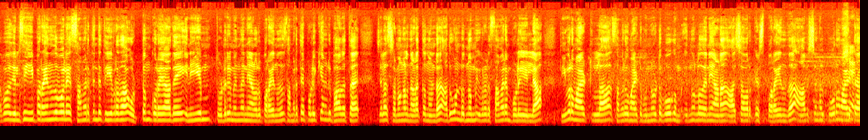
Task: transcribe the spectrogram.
അപ്പോൾ ജിൽസി ഈ പറയുന്നത് പോലെ സമരത്തിന്റെ തീവ്രത ഒട്ടും കുറയാതെ ഇനിയും തുടരുമെന്ന് തന്നെയാണ് അവർ പറയുന്നത്. സമരത്തെ പൊളിക്കാൻ ഒരു ഭാഗത്ത് ചില ശ്രമങ്ങൾ നടക്കുന്നുണ്ട്. അതുകൊണ്ടൊന്നും ഇവരുടെ സമരം പൊളിയില്ല. തീവ്രമായിട്ടുള്ള സമരവുമായിട്ട് മുന്നോട്ട് പോകും എന്നുള്ളത് തന്നെയാണ് ആശാ വർക്കേഴ്സ് പറയുന്നത്. ആവശ്യങ്ങൾ പൂർണമായിട്ട്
